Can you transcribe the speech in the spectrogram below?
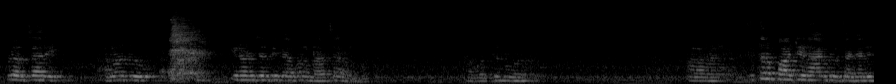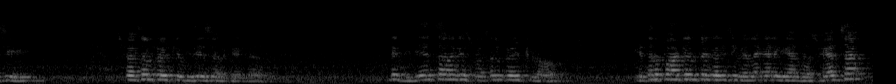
ఇప్పుడు ఒకసారి ఆ రోజు ఈనాడు జ్యోతి పేపర్లు రాశారనుకుంటా. నా గుర్తున్న వరకు. ఇతర పార్టీ నాయకులతో కలిసి స్పెషల్ ఫ్లైట్లు విదేశాలకు వెళ్ళారు. అంటే విదేశాలకి స్పెషల్ ఫ్లైట్లో ఇతర పార్టీలతో కలిసి వెళ్ళగలిగేంత స్వేచ్ఛ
